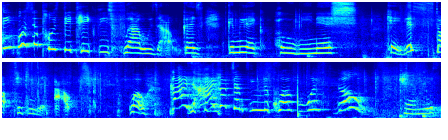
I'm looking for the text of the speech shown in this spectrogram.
think we're supposed to take these flowers out because it's going to be like Halloweenish. Okay, let's stop taking it out. Whoa. Guys, I got something to quote with those. Okay, I'm just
